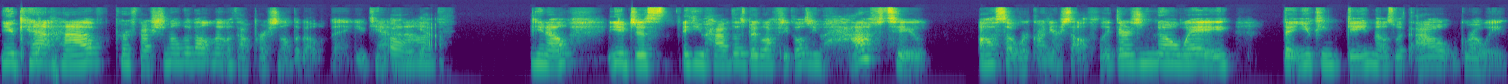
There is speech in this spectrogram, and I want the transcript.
You can't yeah. have professional development without personal development. You can't oh, have yeah. you know, you just if you have those big lofty goals, you have to also work on yourself. Like there's no way that you can gain those without growing,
